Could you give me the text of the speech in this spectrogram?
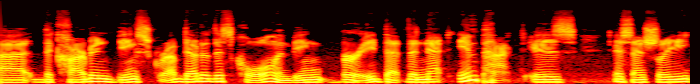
uh, the carbon being scrubbed out of this coal and being buried, that the net impact is essentially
